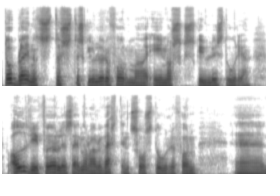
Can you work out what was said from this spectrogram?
da ble den største skolereforma i norsk skolehistorie. Aldri før eller senere har det vært en så stor reform eh,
